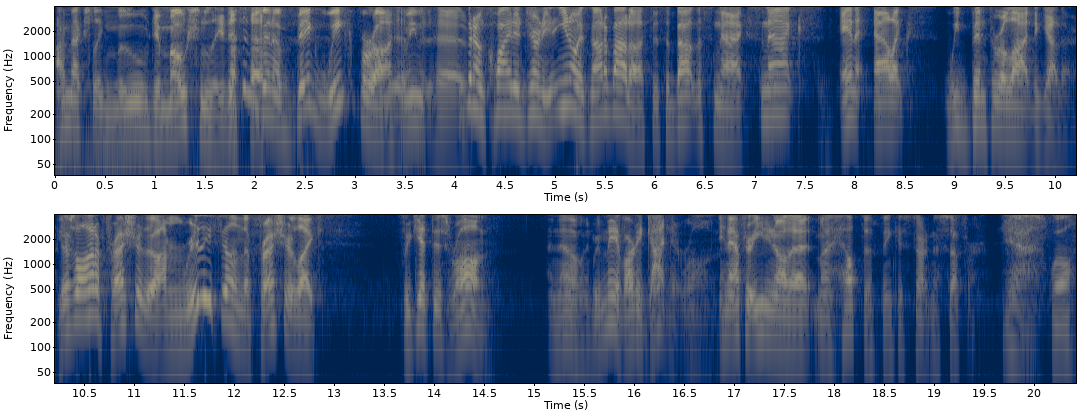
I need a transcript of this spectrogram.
I'm actually moved emotionally. This has been a big week for us. Yes, I mean, it has. we've been on quite a journey. You know, it's not about us, it's about the snacks. Snacks and Alex, we've been through a lot together. There's a lot of pressure, though. I'm really feeling the pressure. Like, if we get this wrong, I know. We may have already gotten it wrong. and after eating all that, my health, I think, is starting to suffer. Yeah, well,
